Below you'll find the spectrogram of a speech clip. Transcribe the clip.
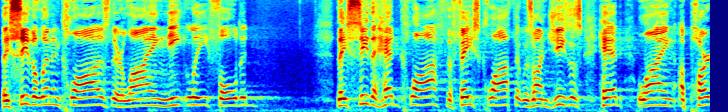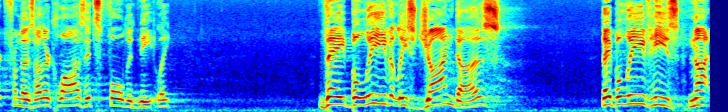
They see the linen cloths, they're lying neatly folded. They see the head cloth, the face cloth that was on Jesus' head, lying apart from those other cloths. It's folded neatly. They believe, at least John does, they believe he's not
